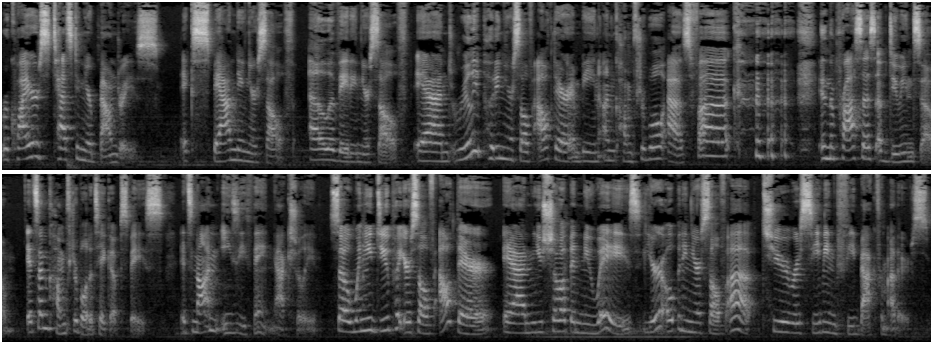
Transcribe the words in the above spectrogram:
requires testing your boundaries, expanding yourself, elevating yourself and really putting yourself out there and being uncomfortable as fuck in the process of doing so. It's uncomfortable to take up space. It's not an easy thing, actually. So, when you do put yourself out there and you show up in new ways, you're opening yourself up to receiving feedback from others.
